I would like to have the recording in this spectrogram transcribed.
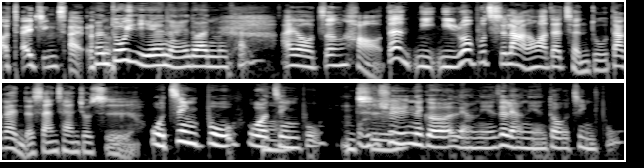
太精彩了！很多爷爷奶奶都在那边看。哎呦，真好！但你你如果不吃辣的话，在成都大概你的三餐就是我进步，我进步。我去那个两年，这两年都有进步，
